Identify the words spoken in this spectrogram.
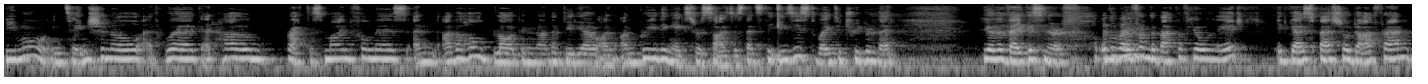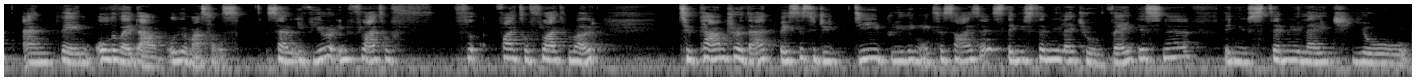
be more intentional at work, at home, practice mindfulness, and I have a whole blog and another video on, on breathing exercises. That's the easiest way to trigger that. You have a vagus nerve all the way mm-hmm. from the back of your head. It goes past your diaphragm and then all the way down, all your muscles. So if you're in flight or f- fight or flight mode, To counter that, best is to do deep breathing exercises. Then you stimulate your vagus nerve. Then you stimulate your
